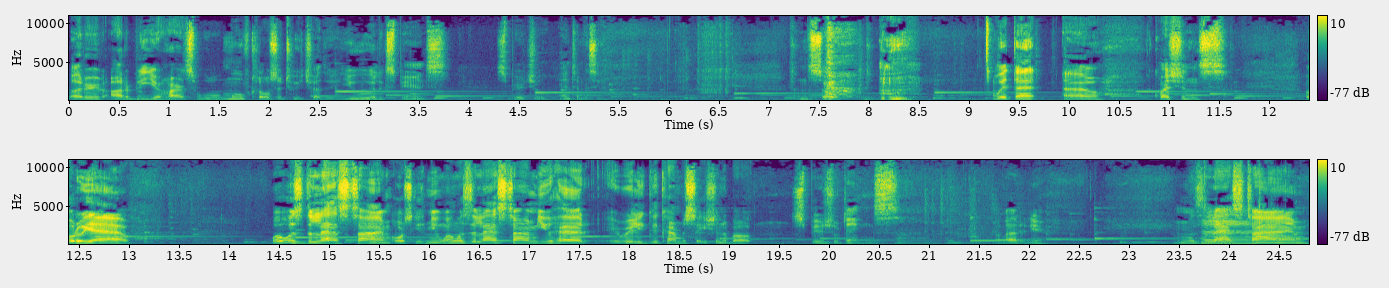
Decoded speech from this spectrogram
uttered audibly, your hearts will move closer to each other. You will experience spiritual intimacy. And so, with that, uh, questions. What do we have? What was the last time, or excuse me, when was the last time you had a really good conversation about spiritual things? How about it, dear? When was the last hmm. time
